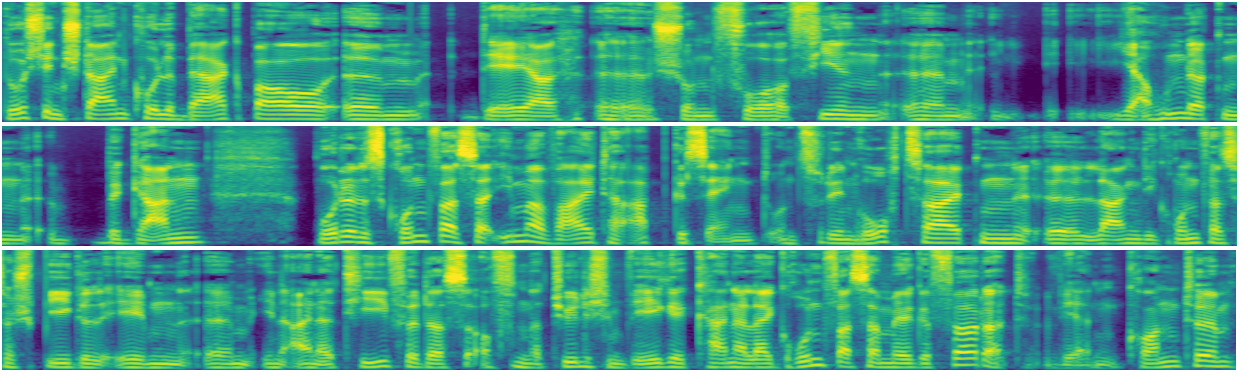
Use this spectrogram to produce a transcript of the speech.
Durch den Steinkohlebergbau, ähm, der ja äh, schon vor vielen ähm, Jahrhunderten begann, wurde das Grundwasser immer weiter abgesenkt und zu den Hochzeiten äh, lagen die Grundwasserspiegel eben in einer Tiefe, dass auf natürlichem Wege keinerlei Grundwasser mehr gefördert werden konnte.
